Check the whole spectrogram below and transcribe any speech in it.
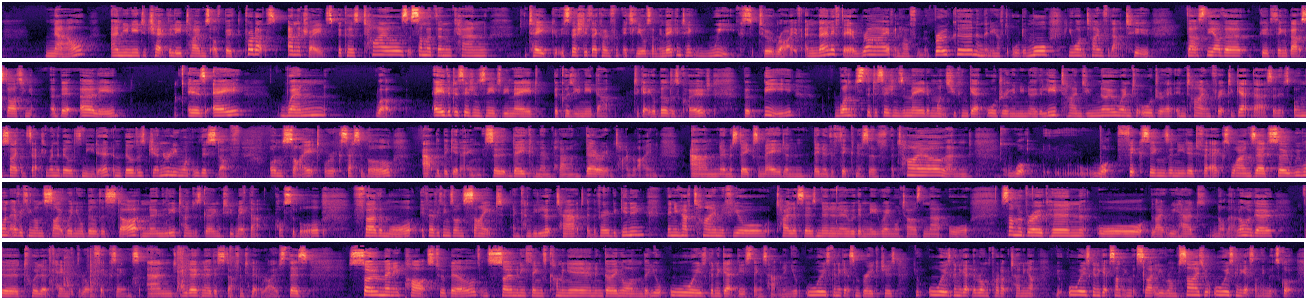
now. And you need to check the lead times of both the products and the trades because tiles, some of them can take, especially if they're coming from Italy or something, they can take weeks to arrive. And then if they arrive and half of them are broken, and then you have to order more, you want time for that too. That's the other good thing about starting a bit early is A, when, well, A, the decisions need to be made because you need that to get your builder's quote, but B, once the decisions are made and once you can get ordering and you know the lead times, you know when to order it in time for it to get there so that it's on site exactly when the builders need it. And builders generally want all this stuff on site or accessible at the beginning so that they can then plan their own timeline and no mistakes are made and they know the thickness of a tile and what what fixings are needed for X, Y, and Z. So we want everything on site when your builders start, and knowing the lead times is going to make that possible. Furthermore, if everything's on site and can be looked at at the very beginning, then you have time if your tiler says, no, no, no, we're going to need way more tiles than that, or some are broken, or like we had not that long ago, the toilet came with the wrong fixings, and you don't know this stuff until it arrives. There's so many parts to a build and so many things coming in and going on that you're always going to get these things happening. You're always going to get some breakages. You're always going to get the wrong product turning up. You're always going to get something that's slightly wrong size. You're always going to get something that's got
